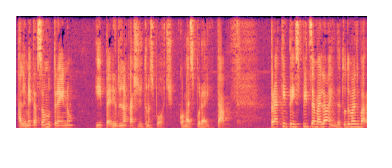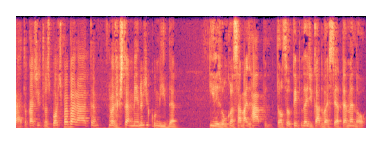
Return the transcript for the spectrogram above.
alimentação no treino e períodos na caixa de transporte. Comece por aí, tá? Para quem tem Spitz é melhor ainda, tudo mais barato. A caixa de transporte mais barata, vai gastar menos de comida e eles vão cansar mais rápido. Então seu tempo dedicado vai ser até menor.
